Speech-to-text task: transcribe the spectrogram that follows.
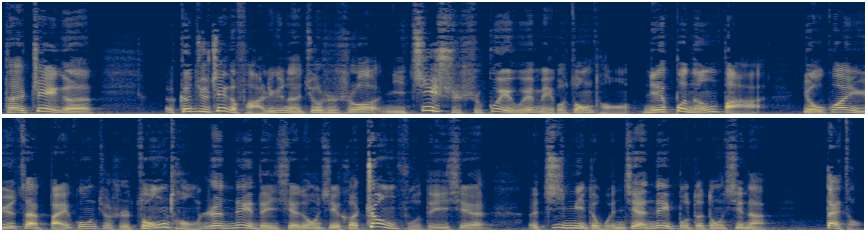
但这个根据这个法律呢，就是说，你即使是贵为美国总统，你也不能把。有关于在白宫，就是总统任内的一些东西和政府的一些呃机密的文件、内部的东西呢，带走。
